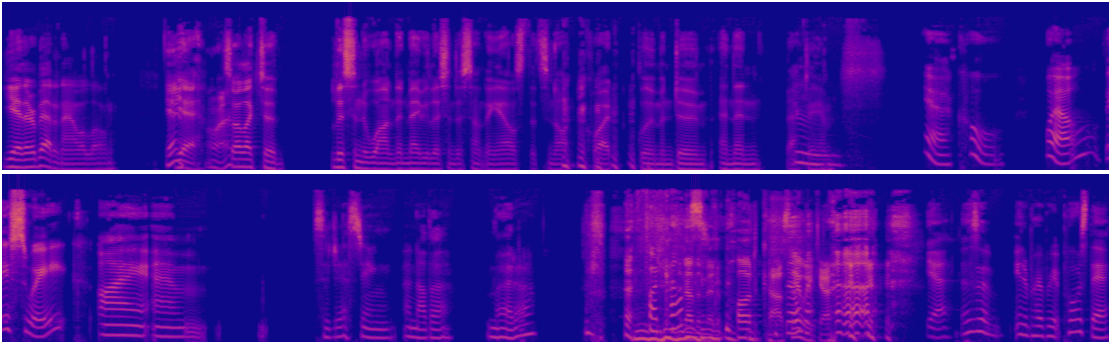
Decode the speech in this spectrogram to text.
yeah, they're about an hour long. Yeah. Yeah. All right. So I like to listen to one, then maybe listen to something else that's not quite gloom and doom, and then back to him. Mm. Yeah, cool. Well, this week I am suggesting another murder podcast. Another murder podcast. There we go. yeah, there's an inappropriate pause there.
